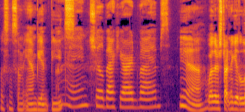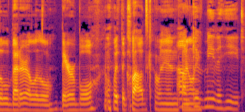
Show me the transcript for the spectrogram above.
listen to some ambient beats. Okay, chill backyard vibes. Yeah, weather's starting to get a little better, a little bearable with the clouds coming in. Oh, finally, give me the heat.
